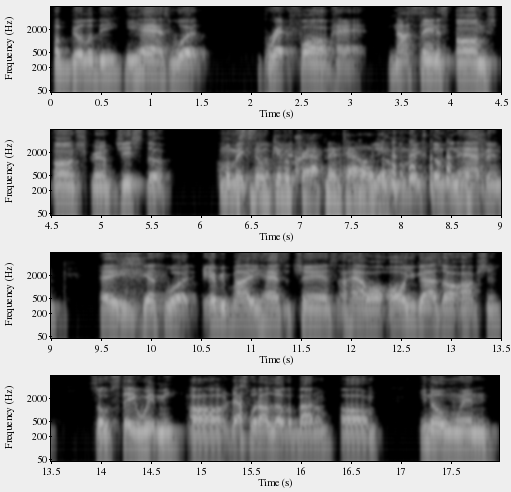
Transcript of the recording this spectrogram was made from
ability, he has what Brett Favre had. Not saying it's arm arm scrimp, just the I'm gonna make Just don't give a crap mentality. yeah, I'm gonna make something happen. Hey, guess what? Everybody has a chance. I have all, all you guys are option. So stay with me. Uh, that's what I love about him. Um, you know, when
